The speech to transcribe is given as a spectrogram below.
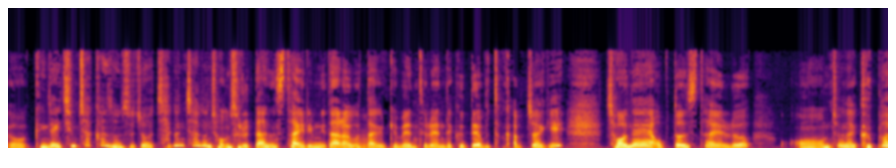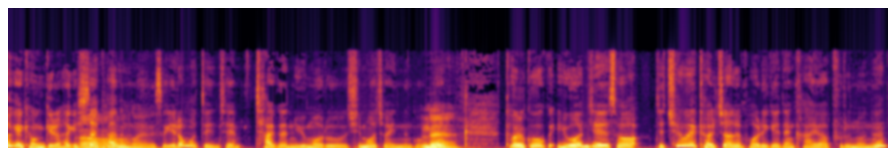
어, 굉장히 침착한 선수죠. 차근차근 점수를 따는 스타일입니다라고 음. 딱 이렇게 멘트를 했는데 그때부터 갑자기 전에 없던 스타일로 어, 엄청나게 급하게 경기를 하기 시작하는 어. 거예요. 그래서 이런 것도 이제 작은 유머로 심어져 있는 거고 네. 결국 유원지에서 이제 최후의 결전을 벌이게 된 가이와 브루노는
